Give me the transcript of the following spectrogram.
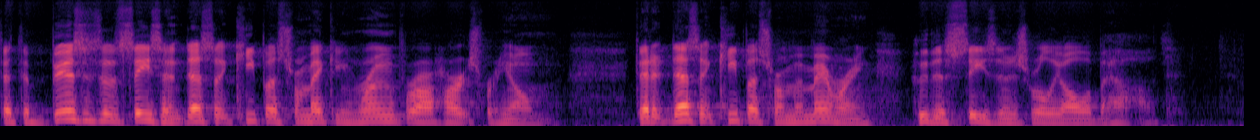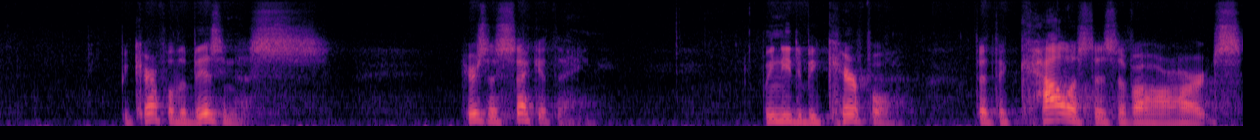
that the business of the season doesn't keep us from making room for our hearts for Him, that it doesn't keep us from remembering who this season is really all about. Be careful of the busyness. Here's the second thing we need to be careful that the callousness of our hearts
